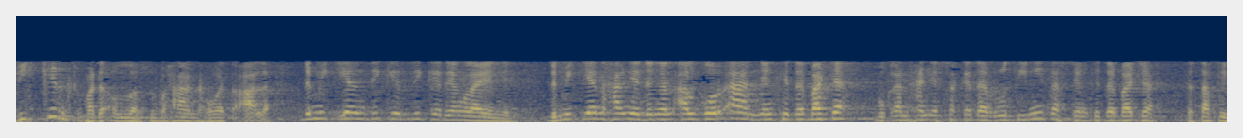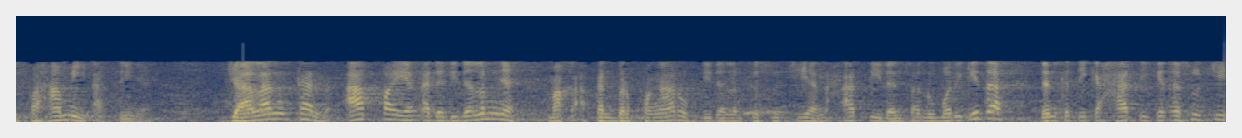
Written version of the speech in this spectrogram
Zikir kepada Allah Subhanahu wa taala. Demikian zikir-zikir yang lainnya. Demikian halnya dengan Al-Qur'an yang kita baca. Bukan hanya sekedar rutinitas yang kita baca. Tetapi fahami artinya jalankan apa yang ada di dalamnya maka akan berpengaruh di dalam kesucian hati dan sanubari kita. Dan ketika hati kita suci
